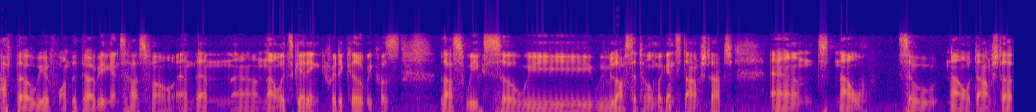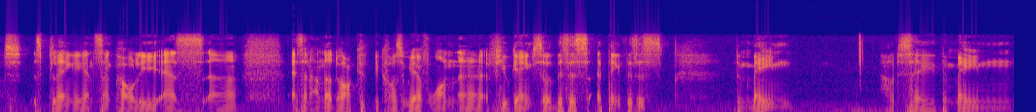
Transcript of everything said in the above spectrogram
after we have won the derby against HSV, and then uh, now it's getting critical because last week so we we lost at home against Darmstadt, and now so now Darmstadt is playing against St. Pauli as uh, as an underdog because we have won uh, a few games. So this is I think this is the main how to say the main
